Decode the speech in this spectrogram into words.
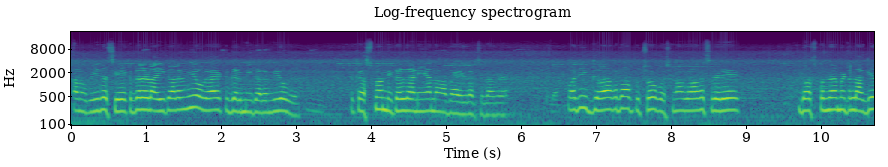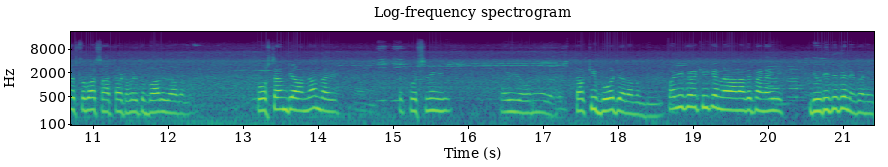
ਤੁਹਾਨੂੰ ਕੀ ਦੱਸੇ ਇੱਕ ਤਾਂ ਲੜਾਈ ਕਾਰਨ ਵੀ ਹੋ ਗਿਆ, ਇੱਕ ਗਰਮੀ ਕਾਰਨ ਵੀ ਹੋ ਗਿਆ। ਤੇ ਕਸਟਮਰ ਨਿਕਲਦਾ ਨਹੀਂ ਆ, ਨਾ ਬੈਗ ਖਰਚਦਾ ਪਿਆ। ਭਾਜੀ, ਗਾਹਕ ਦਾ ਪੁੱਛੋ ਕੁਛ ਨਾ, ਗਾਹਕ ਸਵੇਰੇ 10-15 ਮਿੰਟ ਲੱਗ ਗਏ, ਉਸ ਤੋਂ ਬਾਅਦ 7-8 ਵਜੇ ਤੋਂ ਬਾਅਦ ਗਾਹਕ ਆਉਂਦਾ ਉਸ ਟਾਈਮ ਜਾਣਦਾ ਹੁੰਦਾ ਏ ਤੇ ਕੁਛ ਨਹੀਂ, ਕੋਈ ਉਹ ਨਹੀਂ ਹੈਗਾ। ਤਾਕੀ ਬਹੁਤ ਜ਼ਿਆਦਾ ਮੰਦੀ। ਹੈ ਭਾਜੀ, ਫਿਰ ਕੀ ਕਰਨਾ ਆਣਾ ਤੇ ਪੈਣਾ ਹੀ ਡਿਊਟੀ ਤੇ ਦੇਣੀ ਪੈਣੀ।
